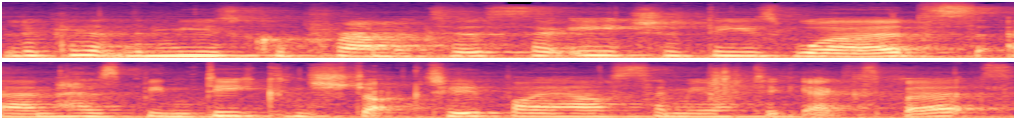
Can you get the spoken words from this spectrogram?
Looking at the musical parameters, so each of these words um, has been deconstructed by our semiotic experts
